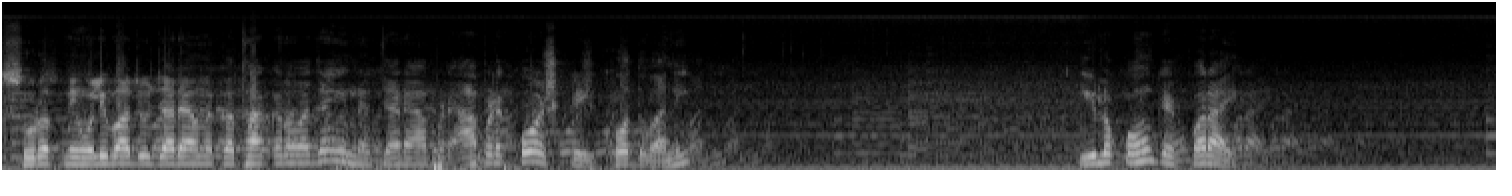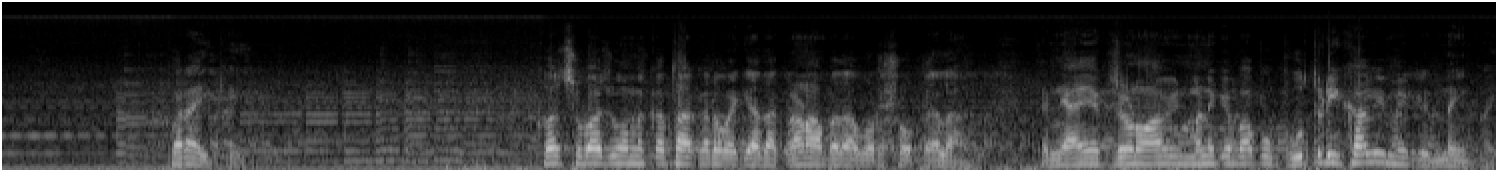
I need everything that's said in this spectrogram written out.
સુરતની ઓલી બાજુ જ્યારે અમે કથા કરવા જઈએ ને, ત્યારે આપણે આપણે કોશ કહી ખોદવાની. એ લોકો શું કે પરાય પરાય કે. કચ્છ બાજુ અમે કથા કરવા ગયા હતા ઘણા બધા વર્ષો પહેલા. તો ત્યાં એક જણો આવીને મને કે, બાપુ, ભૂતડી ખાવી? મેં કીધું, નહીં ભાઈ.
